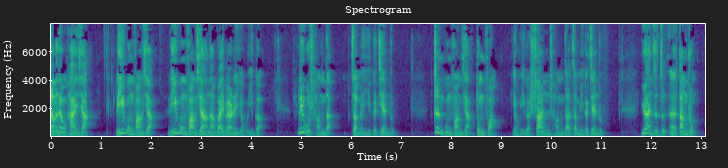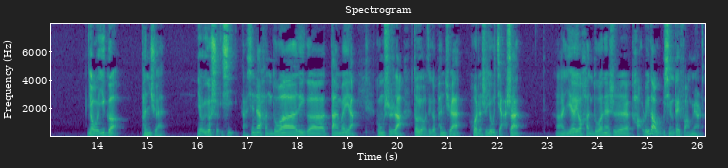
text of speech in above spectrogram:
那么呢，我看一下离宫方向，离宫方向呢外边呢有一个六层的这么一个建筑，正宫方向东方有一个三层的这么一个建筑，院子这呃当中有一个喷泉。有一个水系啊，现在很多这个单位啊、公司啊都有这个喷泉，或者是有假山啊，也有很多呢是考虑到五行这方面的。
